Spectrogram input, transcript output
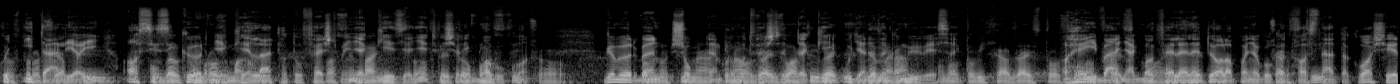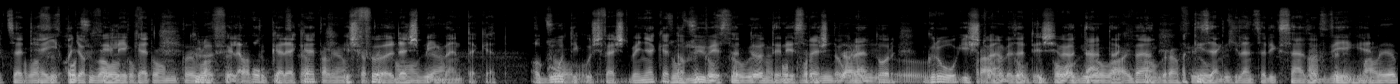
hogy itáliai, Assisi környékén látható festmények kézjegyét viselik magukon. Gömörben sok templomot festettek ki ugyanezek a művészek. A helyi bányákban felelhető alapanyagokat használtak, vasércet, helyi agyagféléket, különféle okkereket és földes pigmenteket. A gótikus festményeket a művészettörténész restaurátor Gró István vezetésével tárták fel a 19. század végén.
